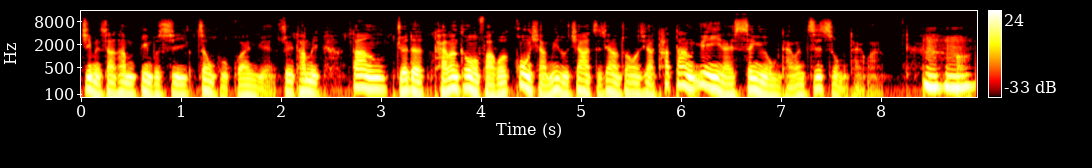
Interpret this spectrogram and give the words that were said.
基本上他们并不是一个政府官员，所以他们当然觉得台湾跟我们法国共享民主价值这样的状况下，他当然愿意来声援我们台湾，支持我们台湾。嗯哼。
